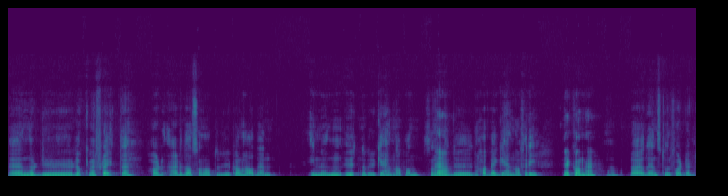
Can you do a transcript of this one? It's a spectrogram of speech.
Eh, Når du lokker med fløyte, er det da sånn at du kan ha den i munnen uten å bruke hendene på den? Sånn at Ja. du har begge hendene fri? Det kan jeg. Ja, da er jo det en stor fordel.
